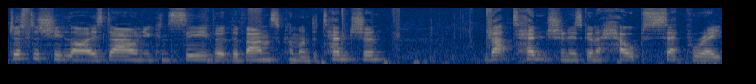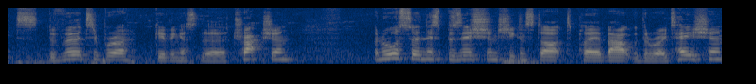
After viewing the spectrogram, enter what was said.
just as she lies down, you can see that the bands come under tension. That tension is going to help separate the vertebra, giving us the traction. And also in this position, she can start to play about with the rotation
